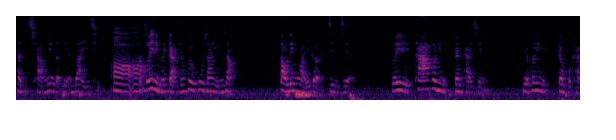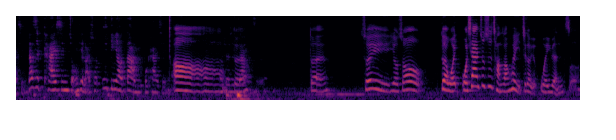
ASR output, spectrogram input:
很强烈的连在一起。啊啊啊。所以你们的感情会互相影响到另外一个境界，所以他会令你更开心。也会令你更不开心，但是开心总体来说一定要大于不开心。嗯嗯嗯我觉得是这样子。对，所以有时候对我，我现在就是常常会以这个为原则，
